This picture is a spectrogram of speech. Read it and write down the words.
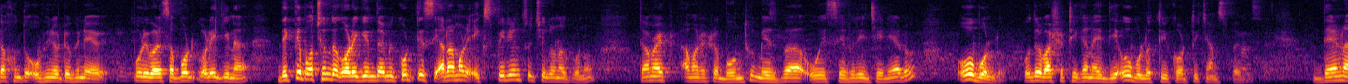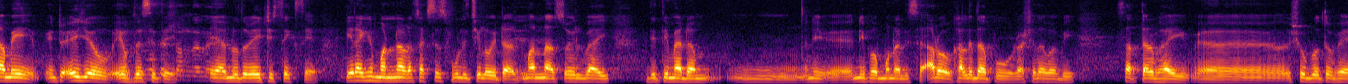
তখন তো অভিনয় টভিনয় পরিবার সাপোর্ট করে কিনা দেখতে পছন্দ করে কিন্তু আমি করতেছি। আর আমার এক্সপিরিয়েন্সও ছিল না কোনো। তো আমার আমার একটা বন্ধু মেজবা ও সিভিল ইঞ্জিনিয়ারও ও বলল ওদের বাসার ঠিকানায় দিয়ে ও বলল তুই কর তুই চান্স পাবি। দেন আমি into এই যে এফডিসিতে নতুন এইটি সিক্সে এর আগে মান্নারা সাকসেসফুলি ছিল ওইটা মান্না সোহেল ভাই দিতি ম্যাডাম নিপম মোনালিসা আরও খালেদাপু রাশেদা ভাবি সাত্তার ভাই সুব্রত ভাই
